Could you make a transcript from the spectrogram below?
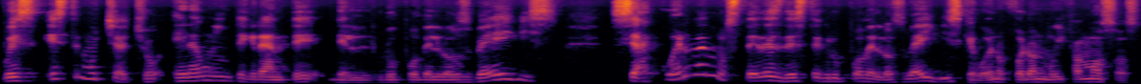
Pues este muchacho era un integrante del grupo de los Babies. ¿Se acuerdan ustedes de este grupo de los Babies, que bueno, fueron muy famosos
